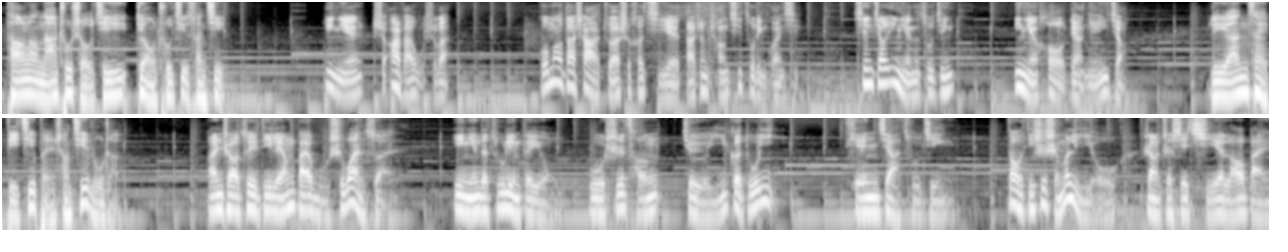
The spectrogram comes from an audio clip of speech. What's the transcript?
唐浪拿出手机调出计算器：“一年是二百五十万。国贸大厦主要是和企业达成长期租赁关系，先交一年的租金，一年后两年一交。”李安在笔记本上记录着，按照最低两百五十万算，一年的租赁费用五十层就有一个多亿，天价租金，到底是什么理由让这些企业老板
